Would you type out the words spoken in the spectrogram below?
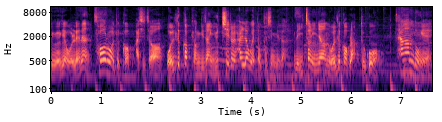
그리고 여기가 원래는 서울 월드컵 아시죠? 월드컵 경기장 유치를 하려고 했던 부지입니다. 근데 2002년 월드컵을 앞두고 상암동에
